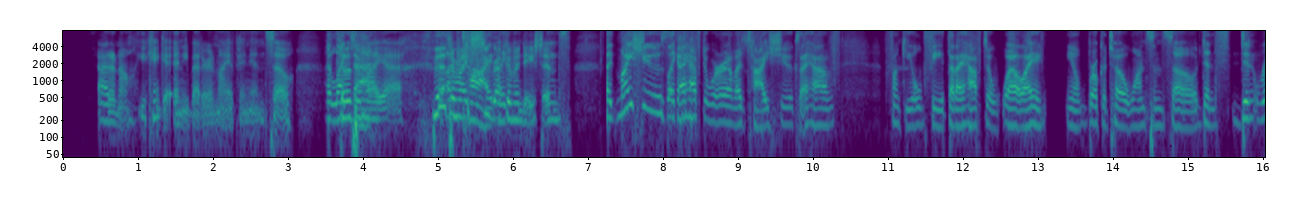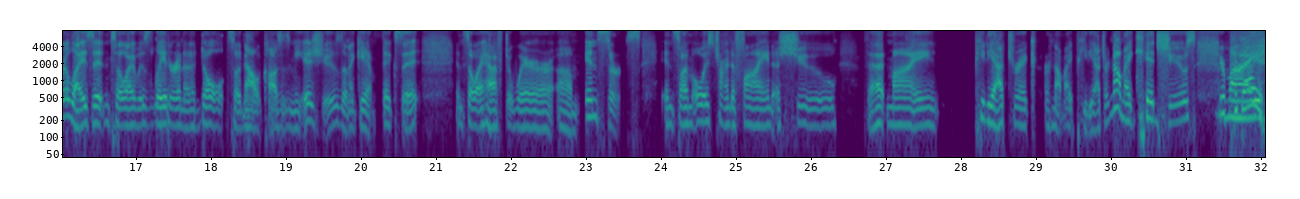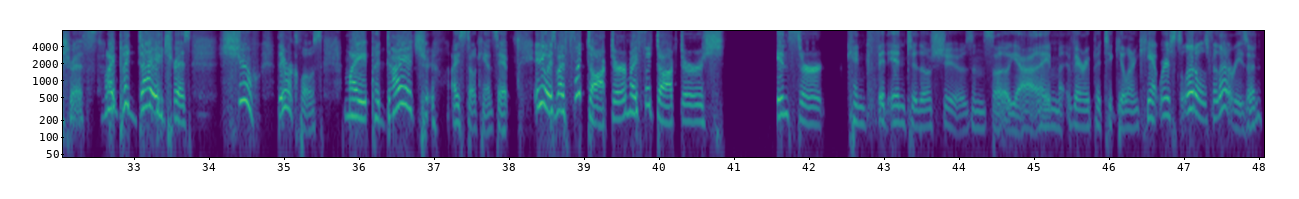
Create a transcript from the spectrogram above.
I don't know, you can't get any better in my opinion. So I like those that. are my uh, those are my shoe like, recommendations. Like my shoes, like I have to wear a tie shoe because I have funky old feet that I have to. Well, I you know broke a toe once, and so didn't didn't realize it until I was later in an adult. So now it causes me issues, and I can't fix it, and so I have to wear um, inserts. And so I'm always trying to find a shoe that my pediatric or not my pediatric, not my kid shoes. Your my, podiatrist. My podiatrist. Shoo, they were close. My podiatrist, I still can't say it. Anyways, my foot doctor, my foot doctor's insert can fit into those shoes. And so, yeah, I'm very particular and can't wear stilettos for that reason.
